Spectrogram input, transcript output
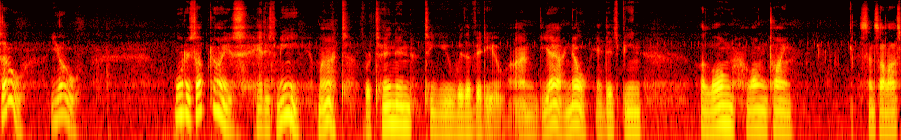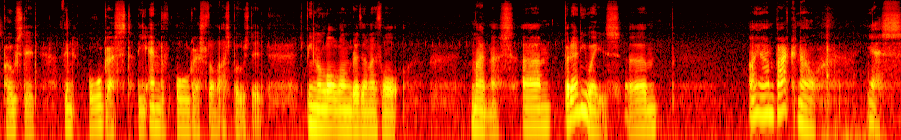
So, yo, what is up guys? It is me, Matt, returning to you with a video. And yeah, I know, it has been a long, long time since I last posted. I think August, the end of August I last posted. It's been a lot longer than I thought. Madness. Um, but anyways, um, I am back now. Yes.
